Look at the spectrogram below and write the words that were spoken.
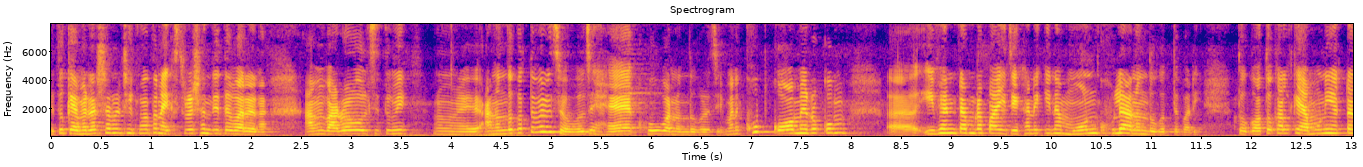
এ তো ক্যামেরার সামনে ঠিক মতন এক্সপ্রেশন দিতে পারে না। আমি বারবার বলছি, তুমি আনন্দ করতে পেরেছ? বলছে হ্যাঁ খুব আনন্দ করেছি। মানে খুব কম এরকম ইভেন্ট আমরা পাই যেখানে কিনা মন খুলে আনন্দ করতে পারি। তো গতকালকে এমনই একটা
